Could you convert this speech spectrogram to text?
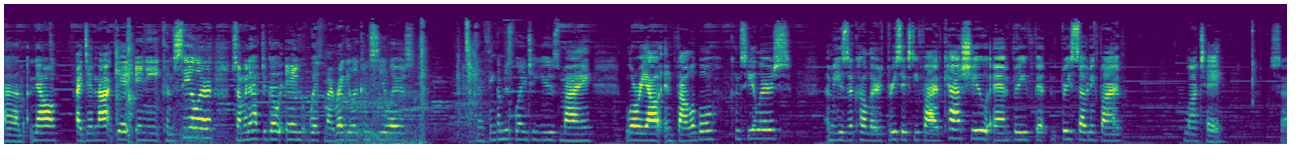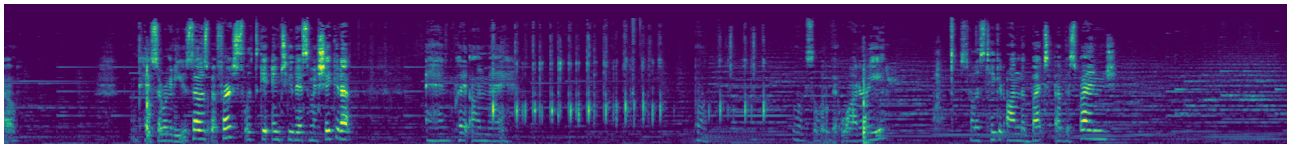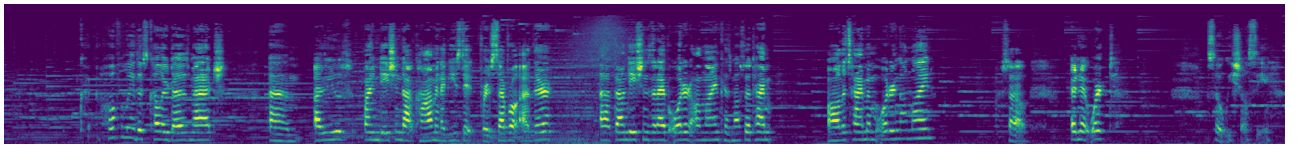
Um, now, I did not get any concealer, so I'm going to have to go in with my regular concealers. And I think I'm just going to use my L'Oreal Infallible concealers. I'm using the color 365 Cashew and 375 Latte. So, okay, so we're going to use those. But first, let's get into this. I'm going to shake it up and put it on my, oh, a little bit watery. So let's take it on the butt of the sponge. Hopefully this color does match. Um, I use findation.com and I've used it for several other uh, foundations that I've ordered online because most of the time, all the time I'm ordering online. So, and it worked So we shall see.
